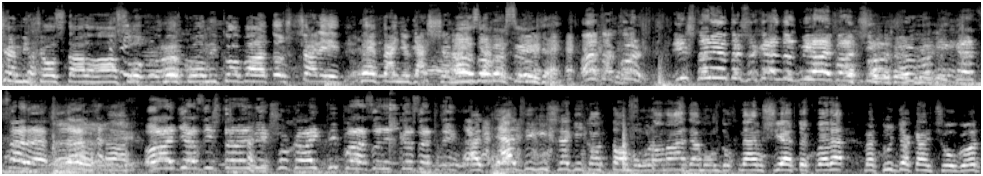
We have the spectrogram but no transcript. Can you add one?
semmit se hoztál a házról, mökolmi kabátos cseléd, ne fenyögesse meg. Ez a beszéd. Hát akkor Isten éltesse kendőt, Mihály bácsi! Akiket szeretne! Adja az Isten, hogy még sokáig pipázzon itt közöttünk! Hát eddig is nekik adtam volna már, de mondok, nem sietök vele, mert tudja Kent sógor,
